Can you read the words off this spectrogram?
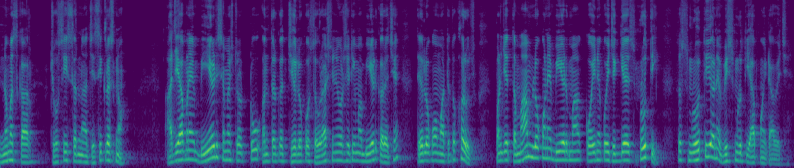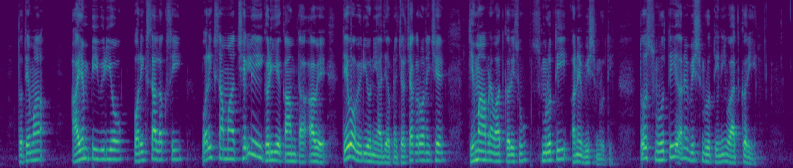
નમસ્કાર, જોશી સરના જય શ્રી કૃષ્ણ. આજે આપણે બીએડ સેમેસ્ટર ટુ અંતર્ગત જે લોકો સૌરાષ્ટ્ર યુનિવર્સિટીમાં બીએડ કરે છે, તે લોકો માટે તો ખરું જ. પણ જે તમામ લોકોને બીએડમાં કોઈને કોઈ જગ્યાએ સ્મૃતિ, તો સ્મૃતિ અને વિસ્મૃતિ આ પોઈન્ટ આવે છે. તો તેમાં આઈએમપી વીડિયો પરીક્ષાલક્ષી, પરીક્ષામાં છેલ્લી ઘડીએ કામતા આવે તેવા વિડીયોની આજે આપણે ચર્ચા કરવાની છે. જેમાં આપણે વાત કરીશું સ્મૃતિ અને વિસ્મૃતિ. તો સ્મૃતિ અને વિસ્મૃતિની વાત કરીએ.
